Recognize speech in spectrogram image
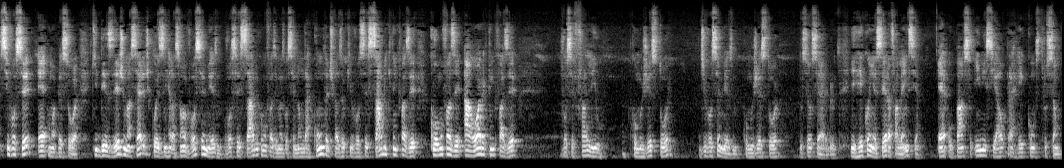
Se você é uma pessoa que deseja uma série de coisas em relação a você mesmo, você sabe como fazer, mas você não dá conta de fazer o que você sabe que tem que fazer, como fazer, a hora que tem que fazer, você faliu como gestor de você mesmo, como gestor do seu cérebro. E reconhecer a falência é o passo inicial para a reconstrução.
